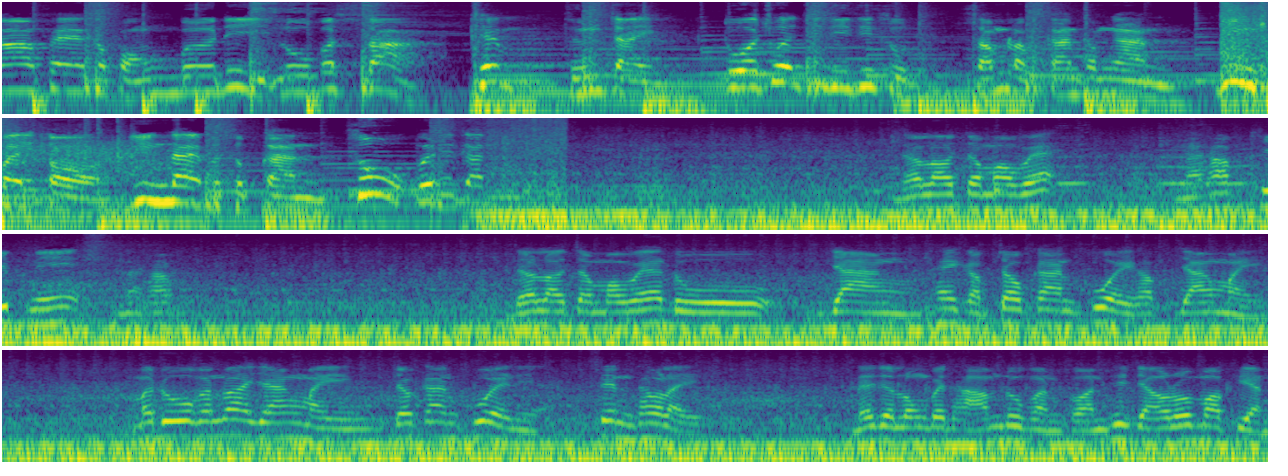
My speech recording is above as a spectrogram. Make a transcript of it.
กาแฟกระป๋องเบอร์ดี้โรบัสต้าเข้มถึงใจ ตัวช่วยที่ดีที่สุดสำหรับการทำงาน ยิ่งไปต่อยิ่งได้ประสบการณ์ สู้ไปด้วยกัน เดี๋ยวเราจะมาแวะนะครับคลิปนี้นะครับ เดี๋ยวเราจะมาแวะดูยางให้กับเจ้าก้านกล้วยครับยางใหม่ มาดูกันว่ายางใหม่เจ้าก้านกล้วยเนี่ยเส้นเท่าไหร่เดี๋ยวจะลงไปถามดูก่อนก่อนที่จะเอารถมาเปลี่ยน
